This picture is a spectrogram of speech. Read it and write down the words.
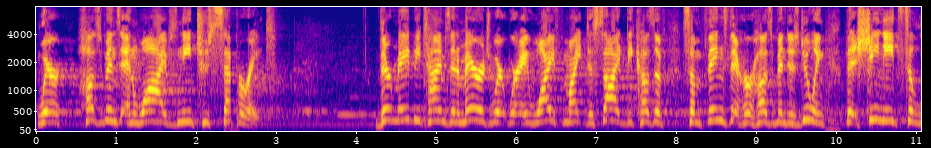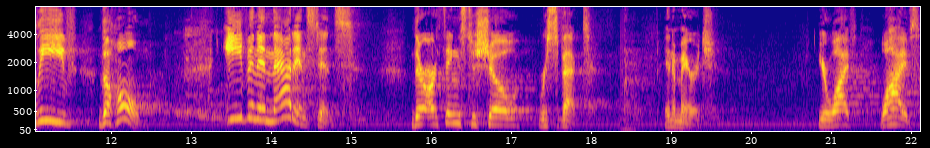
where husbands and wives need to separate. There may be times in a marriage where, where a wife might decide because of some things that her husband is doing that she needs to leave the home. Even in that instance, there are things to show respect in a marriage. Your wife, wives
